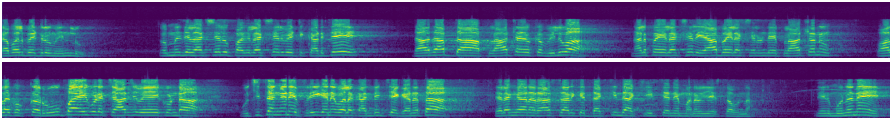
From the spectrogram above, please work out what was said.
డబుల్ బెడ్రూమ్ ఇండ్లు. తొమ్మిది లక్షలు పది లక్షలు పెట్టి కడితే దాదాపు ఆ ప్లాట్ల యొక్క విలువ నలభై లక్షలు యాభై లక్షలు ఉండే ప్లాట్లను వాళ్ళకు ఒక్క రూపాయి కూడా ఛార్జ్ వేయకుండా ఉచితంగానే ఫ్రీగానే వాళ్ళకి అందించే ఘనత తెలంగాణ రాష్ట్రానికి దక్కింది ఆ కీర్తి అనే మనవి చేస్తా ఉన్నా. నేను మొన్ననే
